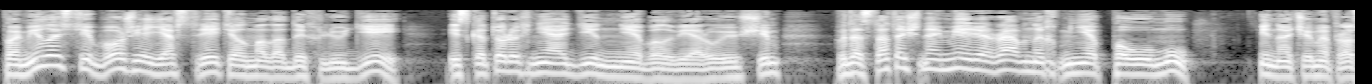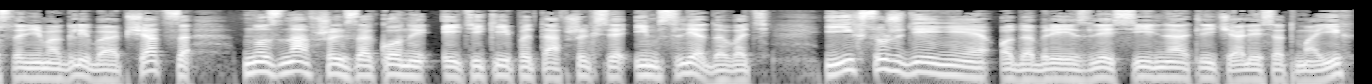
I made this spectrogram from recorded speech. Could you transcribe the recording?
По милости Божьей я встретил молодых людей из которых ни один не был верующим, в достаточной мере равных мне по уму, иначе мы просто не могли бы общаться, но знавших законы этики и пытавшихся им следовать, и их суждения о добре и зле сильно отличались от моих,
